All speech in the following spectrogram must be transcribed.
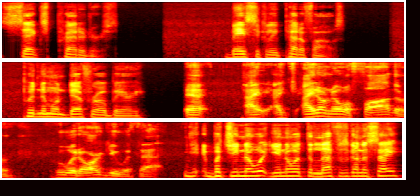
sex predators, basically pedophiles, putting them on death row. Barry. Uh, I, I I don't know a father who would argue with that. But you know what? You know what the left is going to say,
